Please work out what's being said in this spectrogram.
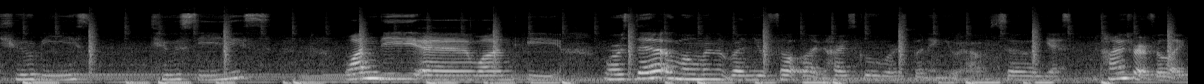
2 B's, two C's, one D, and one E. Was there a moment when you felt like high school was burning you out? So yes, times where I feel like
